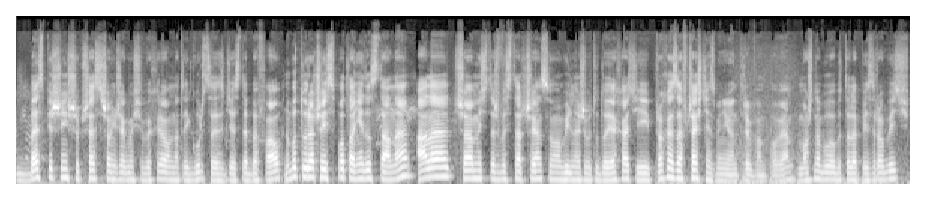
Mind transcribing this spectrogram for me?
bezpieczniejszy przestrzał niż jakbym się wychylał na tej górce, gdzie jest DBV. No bo tu raczej spota nie dostanę, ale trzeba mieć też wystarczającą mobilność, żeby tu dojechać i trochę za wcześnie zmieniłem tryb, wam powiem. Można byłoby to lepiej zrobić.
